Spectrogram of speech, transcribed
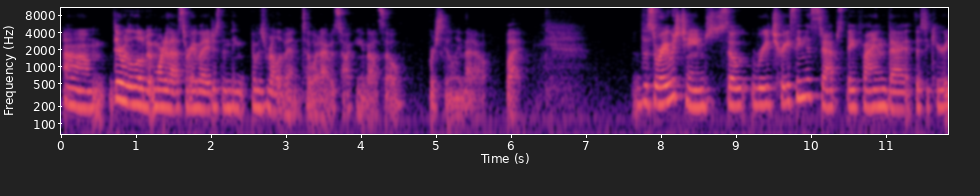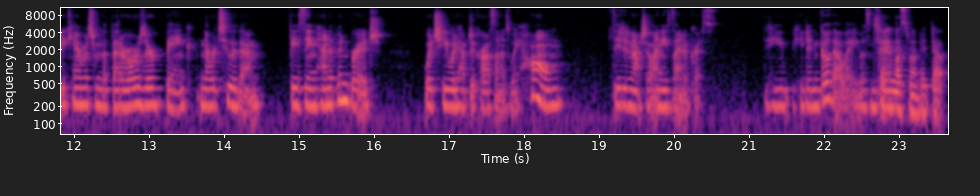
Um, there was a little bit more to that story, but I just didn't think it was relevant to what I was talking about, so we're just gonna leave that out. But the story was changed, so retracing his steps, they find that the security cameras from the Federal Reserve Bank, and there were two of them, facing Hennepin Bridge, which he would have to cross on his way home, they did not show any sign of Chris. He he didn't go that way. He wasn't So there. he must have been picked up.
